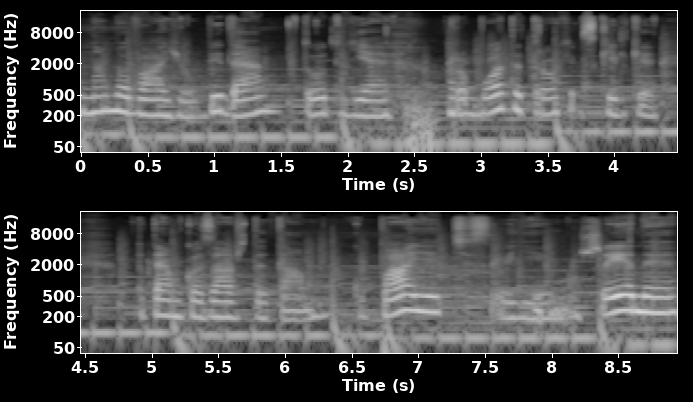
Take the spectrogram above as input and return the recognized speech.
Намиваю біде. Тут є роботи трохи, оскільки Артемко завжди там купають свої машини,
